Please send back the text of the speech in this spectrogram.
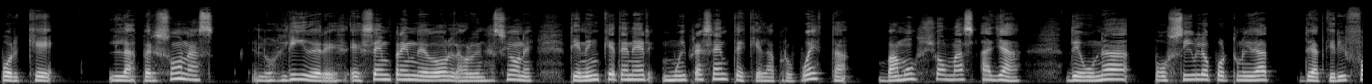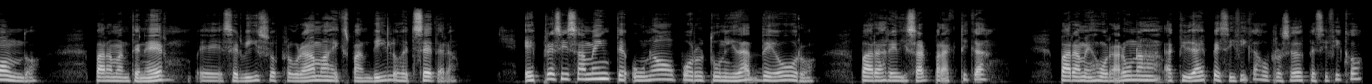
porque las personas, los líderes, ese emprendedor, las organizaciones, tienen que tener muy presente que la propuesta va mucho más allá de una posible oportunidad de adquirir fondos para mantener eh, servicios, programas, expandirlos, etc. es precisamente una oportunidad de oro para revisar prácticas, para mejorar unas actividades específicas o procesos específicos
